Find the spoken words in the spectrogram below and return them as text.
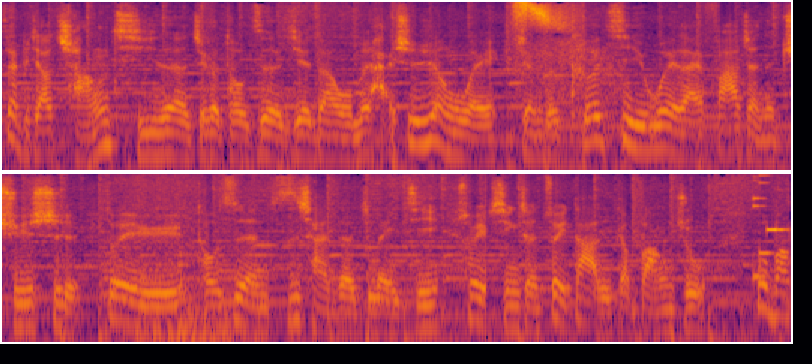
在比较长期的这个投资的阶段，我们还是认为整个科技未来发展的趋势，对于投资人资产的累积会形成最大的一个帮助。富邦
